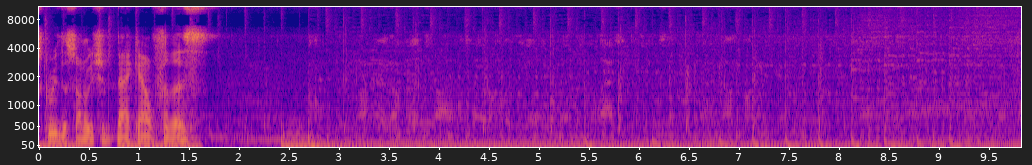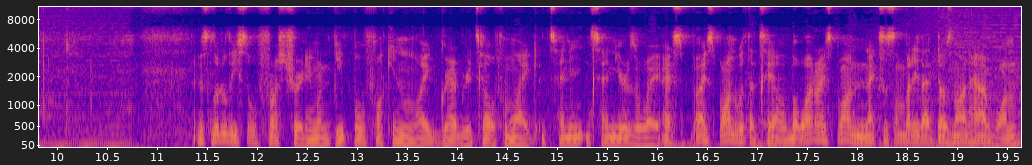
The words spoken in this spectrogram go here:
Screw this one. We should back out for this. It's literally so frustrating when people fucking like grab your tail from like 10, 10 years away. I, sp I spawned with a tail, but why do I spawn next to somebody that does not have one?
